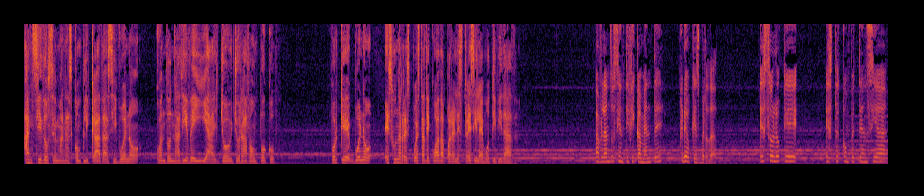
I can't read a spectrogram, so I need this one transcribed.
Han sido semanas complicadas y bueno, cuando nadie veía, yo lloraba un poco. Porque, bueno, es una respuesta adecuada para el estrés y la emotividad. Hablando científicamente, creo que es verdad. Es solo que esta competencia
